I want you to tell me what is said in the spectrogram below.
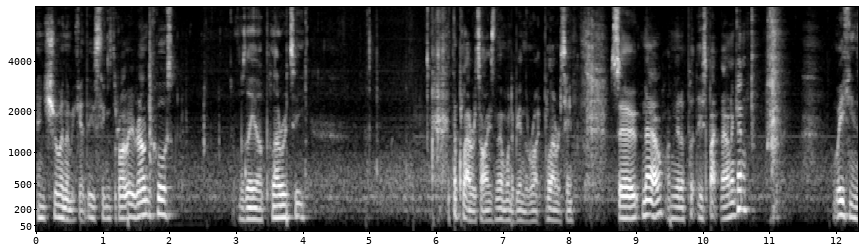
ensuring that we get these things the right way around, of course, because they are polarity. They're polarized and they want to be in the right polarity. So now I'm going to put this back down again. We can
